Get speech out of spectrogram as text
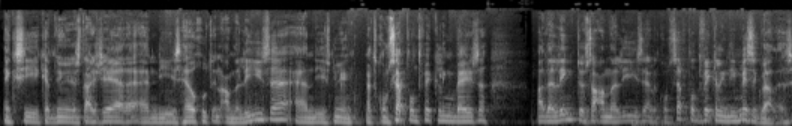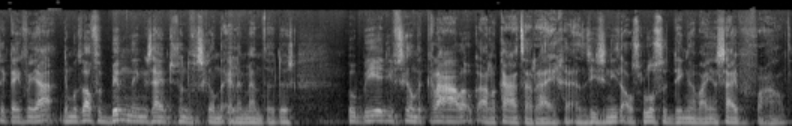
Ik zie, ik heb nu een stagiaire en die is heel goed in analyse. En die is nu in, met conceptontwikkeling bezig. Maar de link tussen analyse en de conceptontwikkeling, die mis ik wel eens. Ik denk van ja, er moet wel verbinding zijn tussen de verschillende elementen. Dus probeer die verschillende kralen ook aan elkaar te rijgen. En zie ze niet als losse dingen waar je een cijfer voor haalt.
